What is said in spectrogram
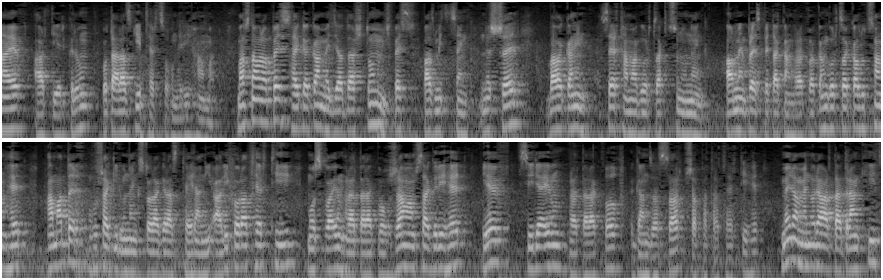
նաև արտերկրում օտարազգի ընթերցողների համար։ Մասնավորապես հայկական մեդիադաշտում, ինչպես բազմիցս ենք նշել, բավականին սերտ համագործակցություն ունենք Armenpress պետական լրատվական գործակալության հետ համատեղ հուշագիր ունենք ստորագրած Թեհրանի Ալի խորաթերթի, Մոսկվայում հրատարակվող Ժամ ամսագրի հետ եւ Սիրիայում հրատարակվող Գանձասար շաբաթաթերթի հետ։ Մեր ամենօրյա արտադրանքից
